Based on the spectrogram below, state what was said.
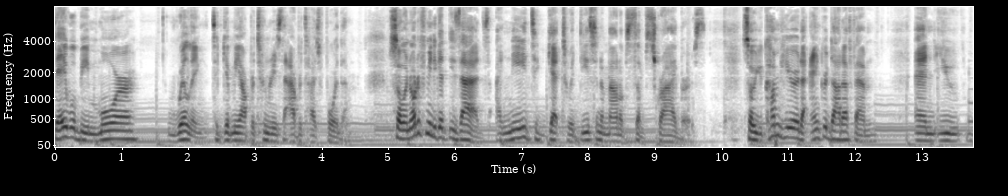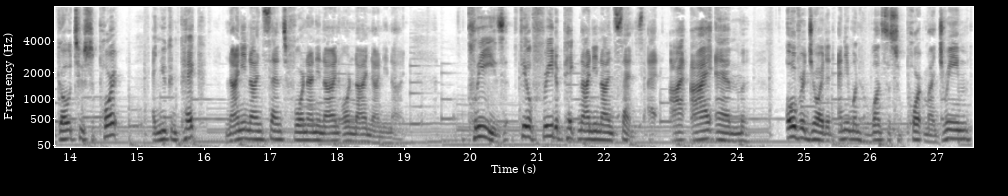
they will be more willing to give me opportunities to advertise for them. So, in order for me to get these ads, I need to get to a decent amount of subscribers. So, you come here to anchor.fm and you go to support, and you can pick 99 cents, 4.99, or 9.99. Please feel free to pick 99 cents. I, I, I am overjoyed at anyone who wants to support my dream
